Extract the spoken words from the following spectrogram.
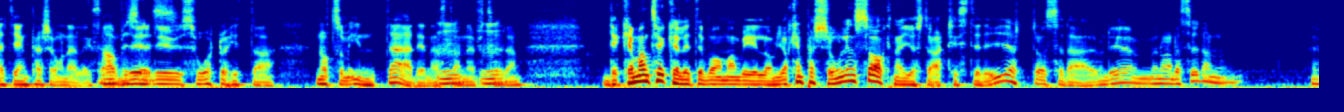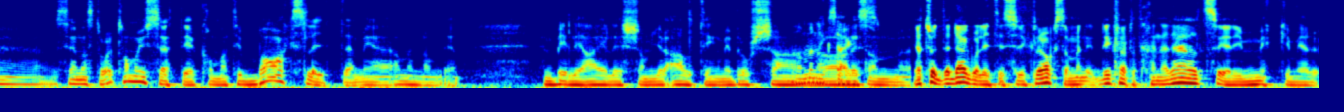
ett gäng personer. Liksom. Ja, det, det är ju svårt att hitta något som inte är det nästan Mm, nu för mm. tiden. Det kan man tycka lite vad man vill om. Jag kan personligen sakna just artisteriet och sådär. Men å andra sidan, eh, senaste året har man ju sett det komma tillbaks lite med, ja, men om det är en, en Billie Eilish som gör allting med brorsan. Ja. Liksom, jag tror att det där går lite i cykler också, men det är klart att generellt så är det ju mycket mer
